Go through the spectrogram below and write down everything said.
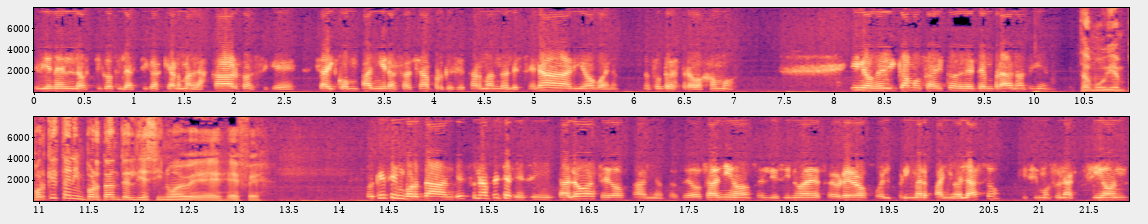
Vienen los chicos y las chicas que arman las carpas, así que ya hay compañeras allá porque se está armando el escenario. Bueno, nosotras trabajamos y nos dedicamos a esto desde temprano, así que... Está muy bien. ¿Por qué es tan importante el 19F? Porque es importante, es una fecha que se instaló hace dos años. Hace dos años, el 19 de febrero, fue el primer pañuelazo. Hicimos una acción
